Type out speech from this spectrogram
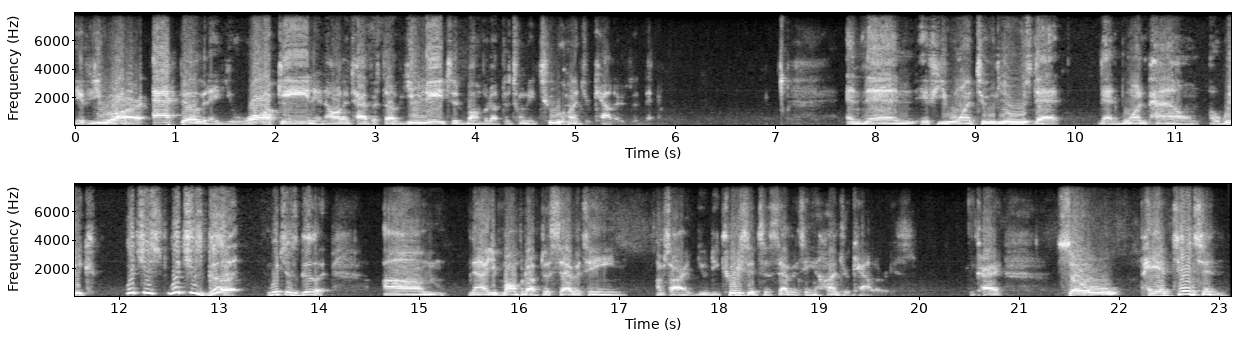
If you are active and you're walking and all that type of stuff, you need to bump it up to 2,200 calories a day. And then if you want to lose that that one pound a week, which is which is good, which is good. Um, now you bump it up to 17 I'm sorry, you decrease it to 1700 calories. Okay. So pay attention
